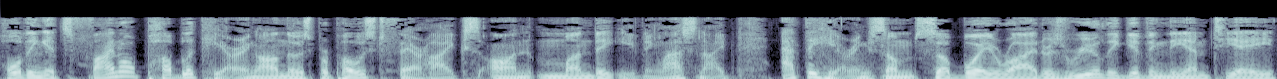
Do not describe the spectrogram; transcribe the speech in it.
holding its final public hearing on those proposed fare hikes on Monday evening last night. At the hearing, some subway riders really giving the MTA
